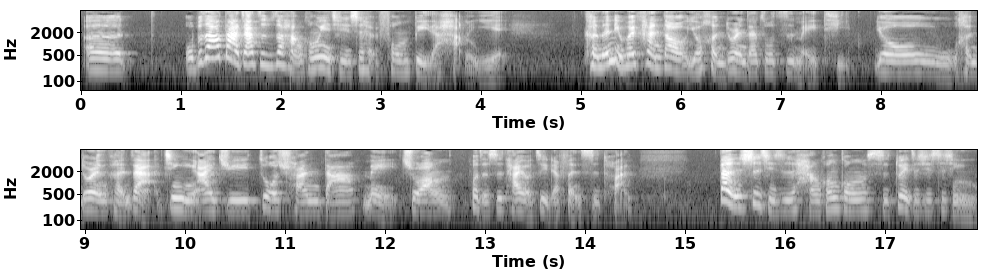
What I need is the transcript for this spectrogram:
呃，我不知道大家知不知道，航空业其实是很封闭的行业，可能你会看到有很多人在做自媒体，有很多人可能在经营 IG 做穿搭、美妆，或者是他有自己的粉丝团，但是其实航空公司对这些事情。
